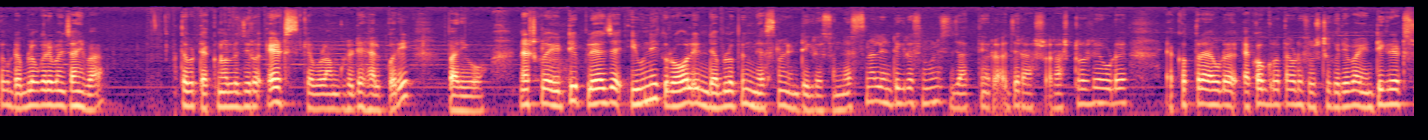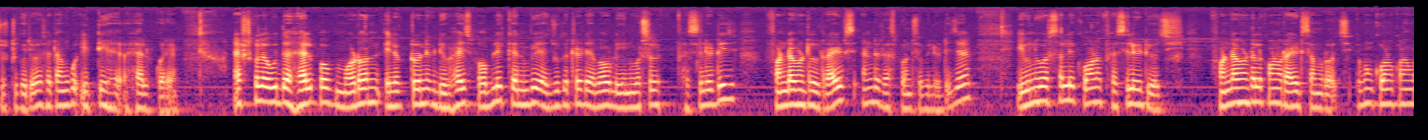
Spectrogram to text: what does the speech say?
ତାକୁ ଡେଭଲପ୍ କରିବା ପାଇଁ ଚାହିଁବା ତେବେ ଟେକ୍ନୋଲୋଜିର ଏଡ୍ସ କେବଳ ଆମକୁ ସେଠି ହେଲ୍ପ କରିପାରିବ ନେକ୍ସଟ କହିଲା ET plays a unique role in developing national integration national integration means ଜାତୀୟ ରାଷ୍ଟ୍ରରେ ଗୋଟେ ଏକତ୍ର ଗୋଟେ ଏକଗ୍ରତା ଗୋଟେ ସୃଷ୍ଟି କରିବା ଇଣ୍ଟିଗ୍ରେଟ୍ ସୃଷ୍ଟି କରିବା ସେଟା ଆମକୁ ଇଟି ହେଲ୍ପ କରେ ନେକ୍ସଟ କହିଲା with the help of modern electronic device public can be educated about universal facilities fundamental rights and responsibility ଯେ ୟୁନିଭର୍ସାଲି କ'ଣ ଫ୍ୟାସିଲିଟି ଅଛି फंडामेंटाल कौन रईट्स आमर अच्छी कौन कौन आम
